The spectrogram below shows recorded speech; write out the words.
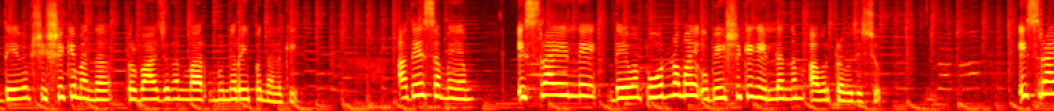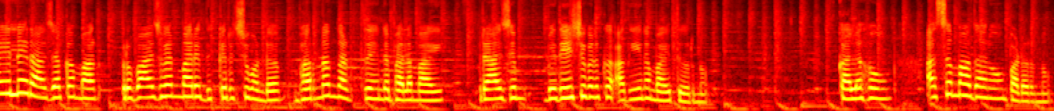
ദൈവം ശിക്ഷിക്കുമെന്ന് പ്രവാചകന്മാർ മുന്നറിയിപ്പ് നൽകി. അതേസമയം ഇസ്രായേലിനെ ദൈവം പൂർണമായി ഉപേക്ഷിക്കുകയില്ലെന്നും അവർ പ്രവചിച്ചു. ഇസ്രായേലിലെ രാജാക്കന്മാർ പ്രവാചകന്മാരെ ധിക്കരിച്ചുകൊണ്ട് ഭരണം നടത്തിയതിന്റെ ഫലമായി രാജ്യം വിദേശികൾക്ക് അധീനമായി തീർന്നു. കലഹവും അസമാധാനവും പടർന്നു.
